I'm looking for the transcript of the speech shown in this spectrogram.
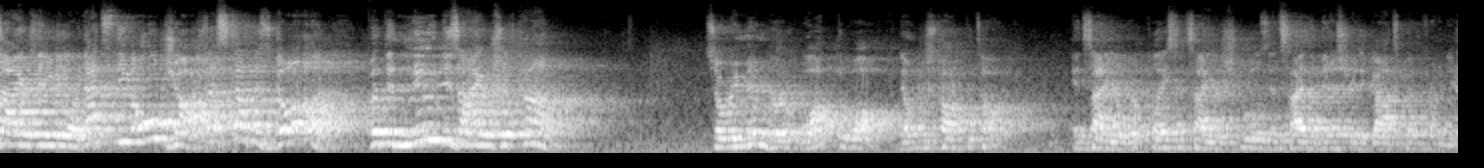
desires anymore. That's the old Josh. That stuff is gone. But the new desires have come. So remember, walk the walk. Don't just talk the talk. Inside your workplace, inside your schools, inside the ministry that God's put in front of you.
